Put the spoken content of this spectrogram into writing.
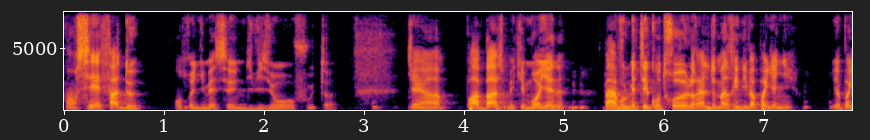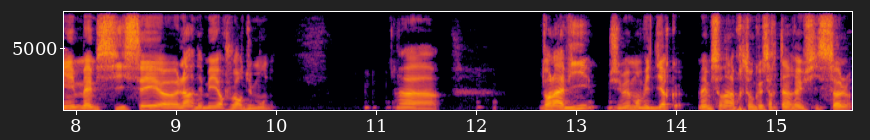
en CFA 2 entre guillemets, c'est une division au foot qui est pas basse mais qui est moyenne. Bah, vous le mettez contre le Real de Madrid, il va pas gagner. Il va pas gagner, même si c'est l'un des meilleurs joueurs du monde. dans la vie, j'ai même envie de dire que même si on a l'impression que certains réussissent seuls,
